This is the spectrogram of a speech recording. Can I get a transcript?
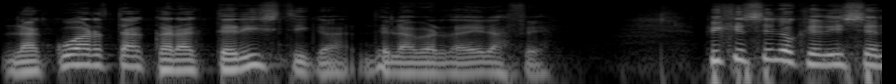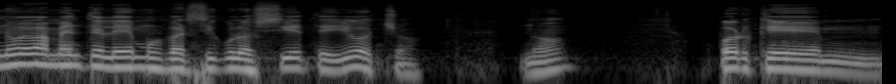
la cuarta característica de la verdadera fe. Fíjese lo que dice, nuevamente leemos versículos 7 y 8, ¿no? Porque mm,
